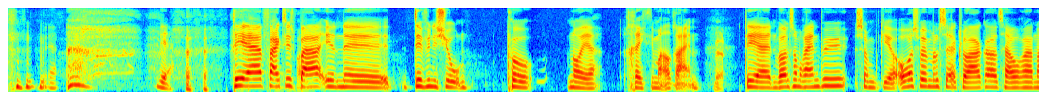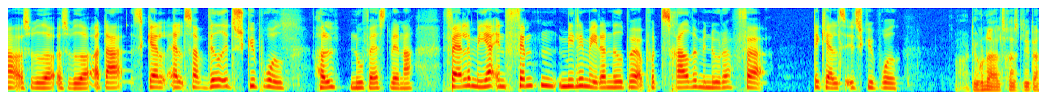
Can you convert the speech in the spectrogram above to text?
ja. Ja. Det er faktisk bare en øh, definition på, når jeg rigtig meget regn. Ja. Det er en voldsom regnby, som giver oversvømmelse af kloakker og tagrender osv. osv. Og der skal altså ved et skybrud, hold nu fast venner, falde mere end 15 mm nedbør på 30 minutter, før det kaldes et skybrud. Det er 150 liter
